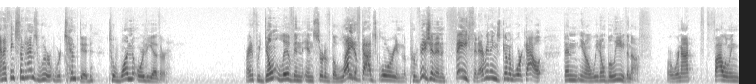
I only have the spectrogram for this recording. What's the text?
And I think sometimes we're we're tempted to one or the other. Right? If we don't live in, in sort of the light of God's glory and the provision and faith and everything's going to work out, then, you know, we don't believe enough or we're not following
